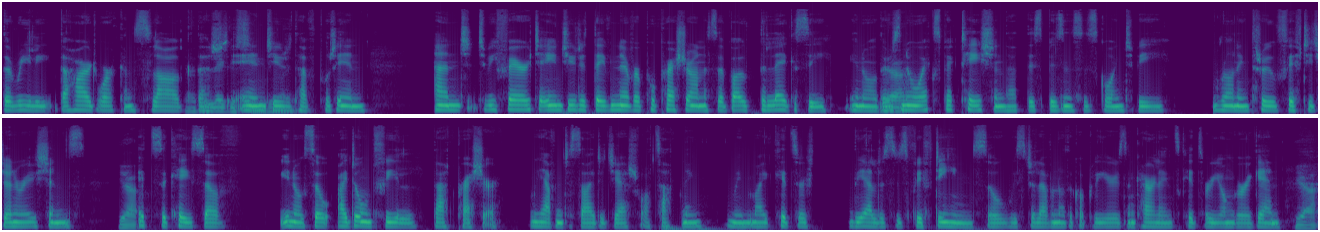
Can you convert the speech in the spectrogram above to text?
the really the hard work and slog Yeah, that legacy, A and yeah. Judith have put in. And to be fair to A and Judith, they've never put pressure on us about the legacy. You know, there's Yeah. no expectation that this business is going to be running through 50 generations. Yeah. It's a case of, you know, so I don't feel that pressure. We haven't decided yet what's happening. I mean, my kids are, the eldest is 15, so we still have another couple of years, and Caroline's kids are younger again. yeah.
